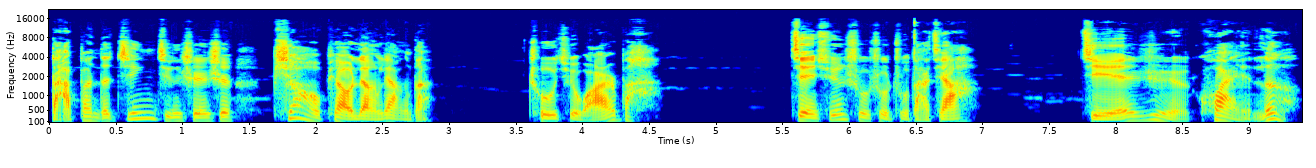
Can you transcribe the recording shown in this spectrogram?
打扮的精精神神、漂漂亮亮的，出去玩吧！建勋叔叔祝大家节日快乐！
